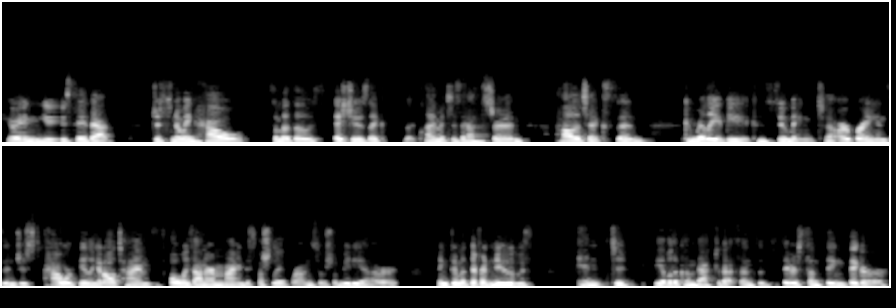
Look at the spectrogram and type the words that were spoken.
hearing you say that, just knowing how some of those issues, like the climate disaster and politics, and can really be consuming to our brains and just how we're feeling at all times. It's always on our mind, especially if we're on social media or LinkedIn with different news. And to be able to come back to that sense of there's something bigger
